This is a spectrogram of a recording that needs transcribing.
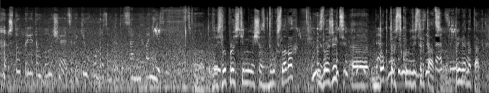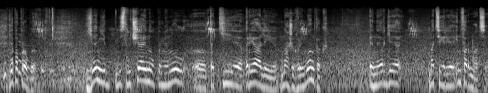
что при этом получается, каким образом вот этот сам механизм. Вот. То есть вы просите меня сейчас в двух словах изложить э, Да, докторскую диссертацию. Примерно так. Ну, Я попробую. Я не, не случайно упомянул э, такие реалии наших времен, как энергия, материя, информация.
